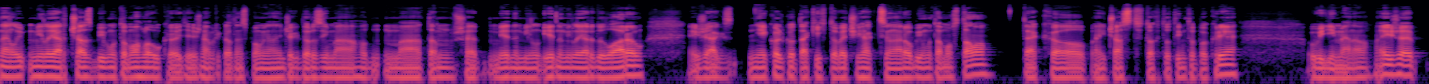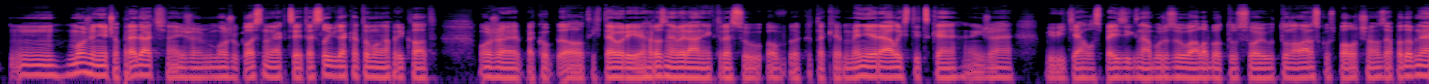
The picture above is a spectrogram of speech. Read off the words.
21 miliard čas by mu to mohlo ukrojiť, že napríklad ten spomínaný Jack Dorsey má, má tam 1, 1 miliardu dolárov, že ak niekoľko takýchto väčších akcionárov by mu tam ostalo, tak aj časť tohto týmto pokrie. Uvidíme, no. Hej, že mm, môže niečo predať, hej, že môžu klesnúť akcie Tesly vďaka tomu napríklad, môže, ako tých teórií je hrozne veľa, niektoré sú ako také menej realistické, hej, že by vyťahol SpaceX na burzu alebo tú svoju tunelárskú spoločnosť a podobne.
